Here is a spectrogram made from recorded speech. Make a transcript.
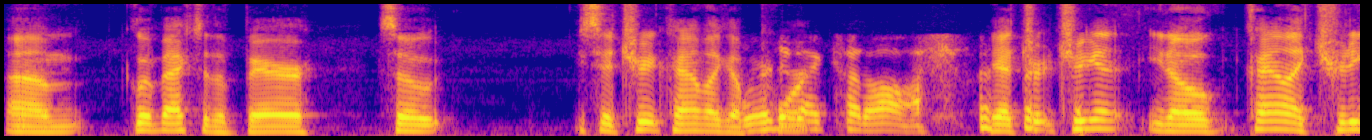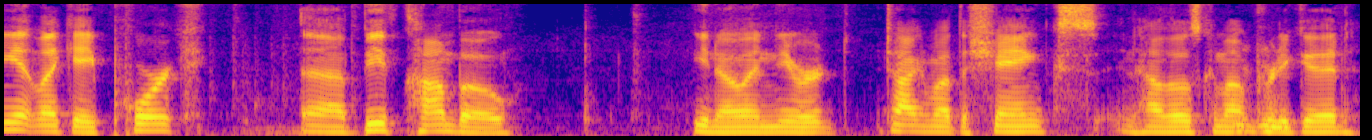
Um, going back to the bear, so you said treat it kind of like a where did I cut off? yeah, tr- treating it, you know, kind of like treating it like a pork uh, beef combo, you know, and you were talking about the shanks and how those come out pretty good.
